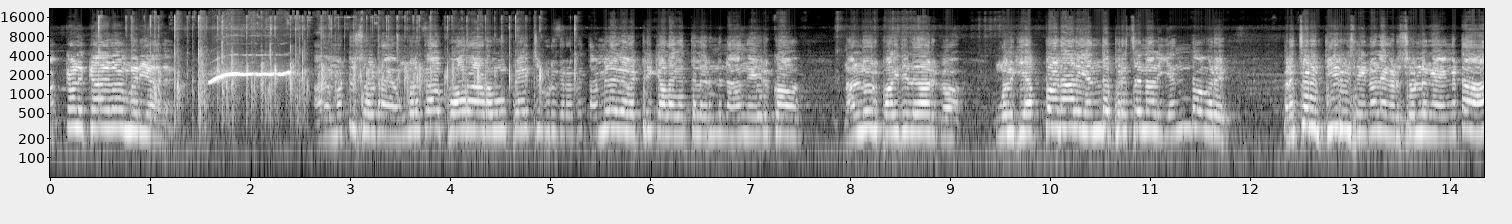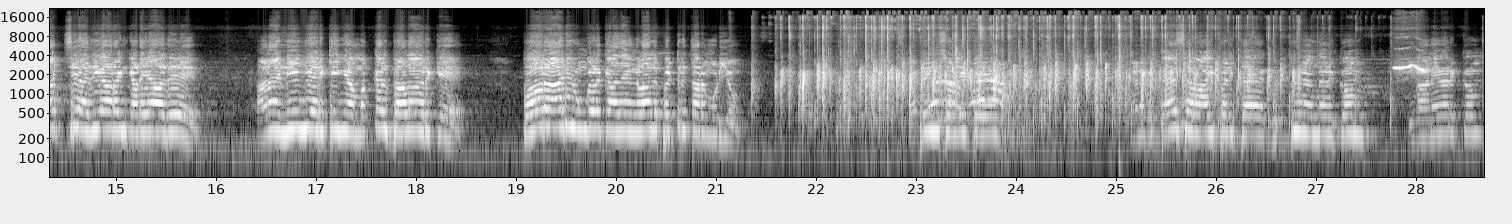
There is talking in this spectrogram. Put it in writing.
மக்களுக்காக தான் மரியாதை. அதை மட்டும் சொல்றேன். உங்களுக்காக போராடவும் பேச்சு கொடுக்கறதுக்கும் தமிழக வெற்றி கழகத்துல இருந்து நாங்க இருக்கோம். நல்லூர் பகுதியில தான் இருக்கோம். உங்களுக்கு எப்பனாலும் எந்த பிரச்சனாலும் எந்த ஒரு பிரச்சனை தீர்வு செய்யணும் எங்கிட்ட சொல்லுங்க. எங்கிட்ட ஆட்சி அதிகாரம் கிடையாது. ஆனா நீங்க இருக்கீங்க. மக்கள் பலம் இருக்கு. போராடி உங்களுக்கு அதை எங்களால பெற்று தர முடியும். அப்படின்னு சொல்லிட்டு எனக்கு பேச வாய்ப்பளித்த குட்கு நந்தனுக்கும் உங்க அனைவருக்கும்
